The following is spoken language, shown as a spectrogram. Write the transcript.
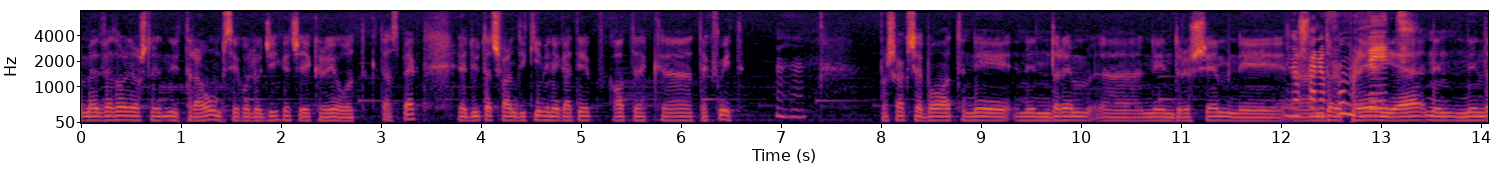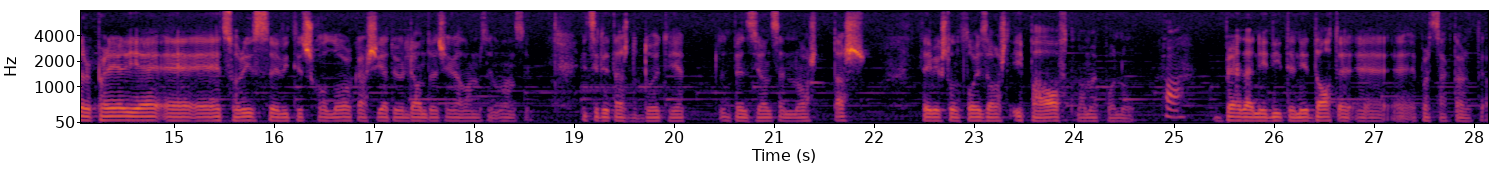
me të vërtetë është një traumë psikologjike që i krijohet këtë aspekt. E dyta çfarë ndikimi negativ ka tek tek fëmijët. Ëh. Mm -hmm. Për shkak që bëhet një një ndrym, një ndryshim, një ndërprerje, një, një ndërprerje e e ecurisë së vitit shkollor, karshi atyre lëndëve që ka dhënë mësimdhënësi, i cili tash do duhet të jetë në pension se është tash Themi kështu në thojza është i pa aftë më me punu. Po. Brenda një dite, një date e, e, e përcakton këtë.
